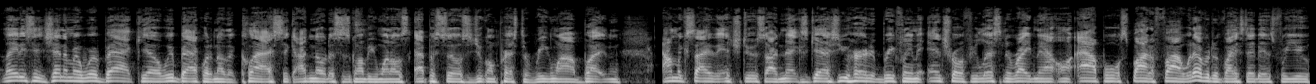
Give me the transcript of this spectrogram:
Ladies and gentlemen, we're back, yo. We're back with another classic. I know this is going to be one of those episodes that you're going to press the rewind button. I'm excited to introduce our next guest. You heard it briefly in the intro. If you're listening right now on Apple, Spotify, whatever device that is for you,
